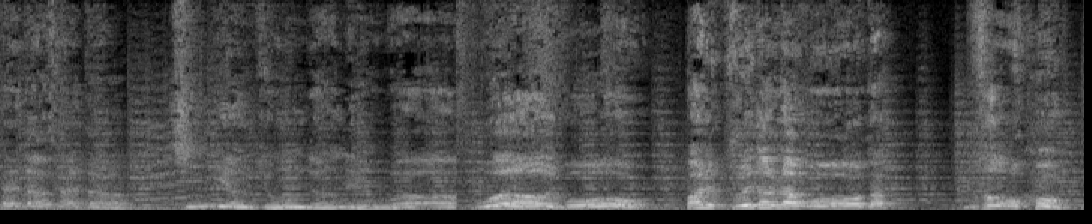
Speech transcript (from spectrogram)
살다가 살다가 신기한 경험들 하네요. 와, 뭐야, 이거. 빨리 구해달라고. 나 무서워.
